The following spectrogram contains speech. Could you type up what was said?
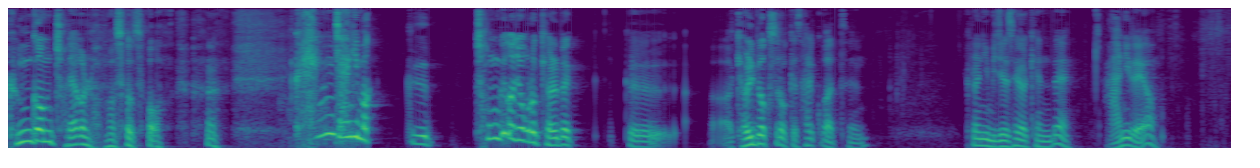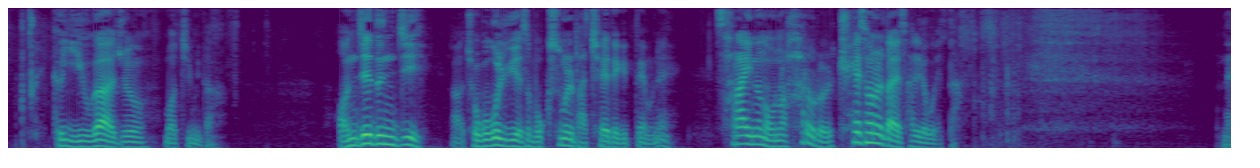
근검 절약을 넘어서서 굉장히 막 그 청교도적으로 결백 그 어, 결벽스럽게 살 것 같은 그런 이미지를 생각했는데 아니래요. 그 이유가 아주 멋집니다. 언제든지 아, 조국을 위해서 목숨을 바쳐야 되기 때문에 살아있는 오늘 하루를 최선을 다해 살려고 했다. 네.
